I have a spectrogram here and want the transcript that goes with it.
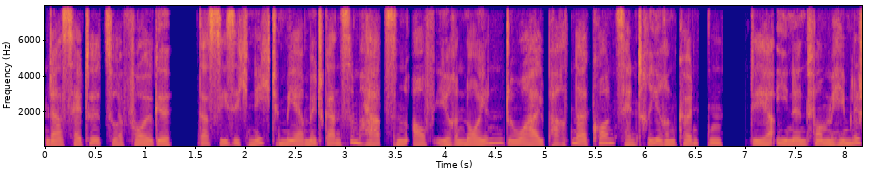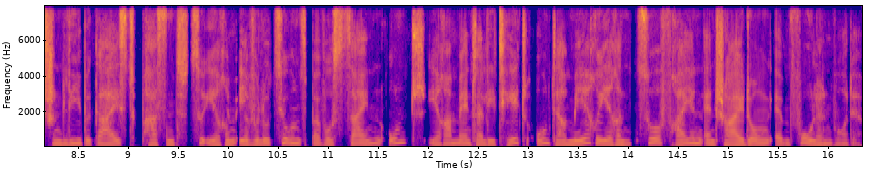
Das hätte zur Folge, dass sie sich nicht mehr mit ganzem Herzen auf ihren neuen Dualpartner konzentrieren könnten, der ihnen vom himmlischen Liebegeist passend zu ihrem Evolutionsbewusstsein und ihrer Mentalität unter mehreren zur freien Entscheidung empfohlen wurde.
